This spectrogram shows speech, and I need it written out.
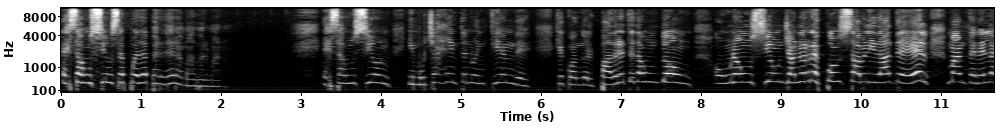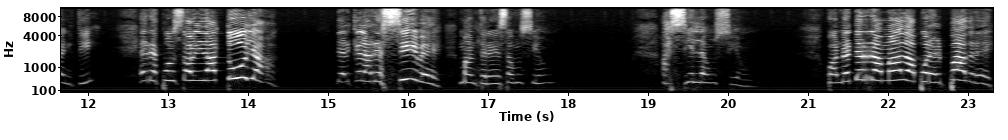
Esa unción se puede perder, amado hermano. Esa unción, y mucha gente no entiende que cuando el Padre te da un don o una unción, ya no es responsabilidad de Él mantenerla en ti. Es responsabilidad tuya del que la recibe mantener esa unción. Así es la unción. Cuando es derramada por el Padre,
